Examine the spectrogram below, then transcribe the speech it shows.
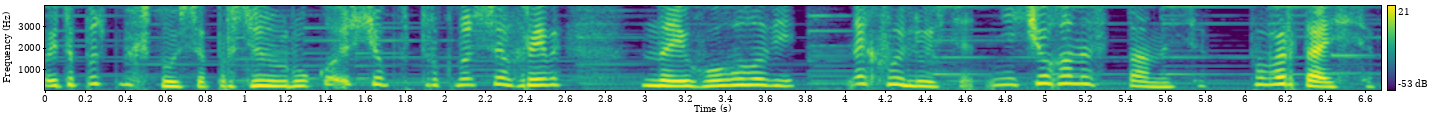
Байту посміхнувся, протягнув руку, щоб торкнутися гриви на його голові. Не хвилюйся, нічого не станеться. Повертайся.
